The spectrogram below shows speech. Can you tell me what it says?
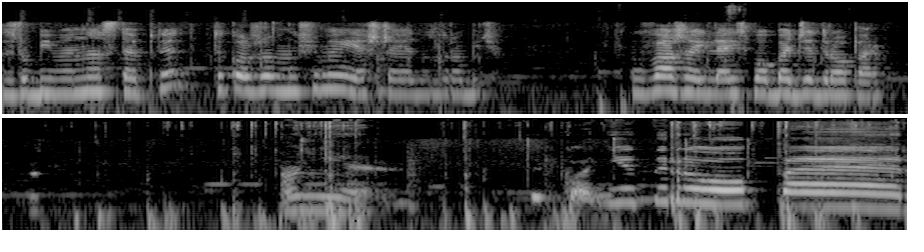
Zrobimy następny, tylko że musimy jeszcze jeden zrobić. Uważaj, Lace, bo będzie dropper. O nie. Tylko nie dropper.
